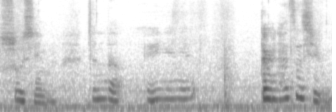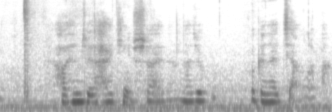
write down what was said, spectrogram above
塑形，真的，哎哎哎。但是他自己好像觉得还挺帅的，那就不跟他讲了吧。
